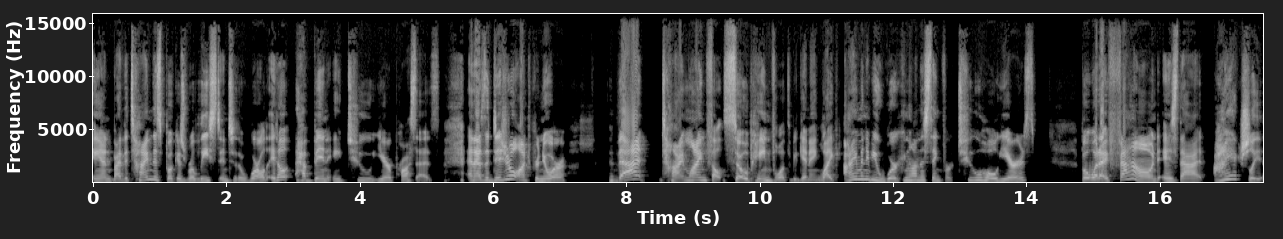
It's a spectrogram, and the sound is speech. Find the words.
and by the time this book is released into the world, it'll have been a two year process. And as a digital entrepreneur, that timeline felt so painful at the beginning. Like, I'm going to be working on this thing for two whole years. But what I found is that I actually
